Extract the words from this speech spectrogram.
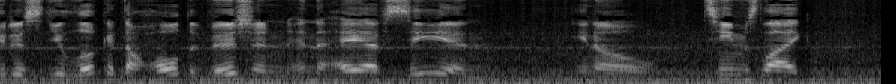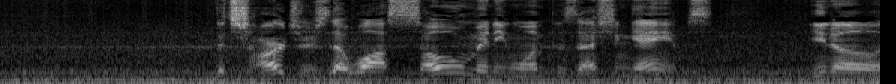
you just you look at the whole division in the AFC and you know teams like the Chargers that lost so many one possession games. You know,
